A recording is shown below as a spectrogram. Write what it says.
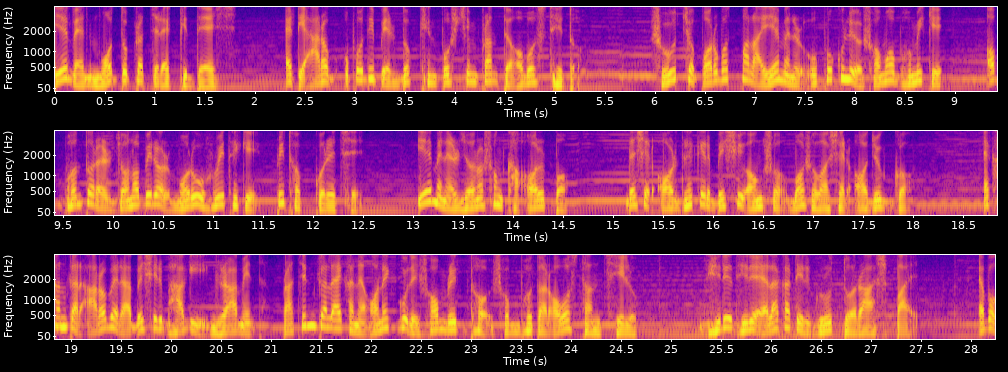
ইয়েমেন মধ্যপ্রাচ্যের একটি দেশ। এটি আরব উপদ্বীপের দক্ষিণ পশ্চিম প্রান্তে অবস্থিত। সুউচ্চ পর্বতমালা ইয়েমেনের উপকূলীয় সমভূমিকে অভ্যন্তরের জনবিরল মরুভূমি থেকে পৃথক করেছে। ইয়েমেনের জনসংখ্যা অল্প। দেশের অর্ধেকের বেশি অংশ বসবাসের অযোগ্য। এখানকার আরবেরা বেশিরভাগই গ্রামীণ। প্রাচীনকালে এখানে অনেকগুলি সমৃদ্ধ সভ্যতার অবস্থান ছিল। ধীরে ধীরে এলাকাটির গুরুত্ব হ্রাস পায়। এবং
